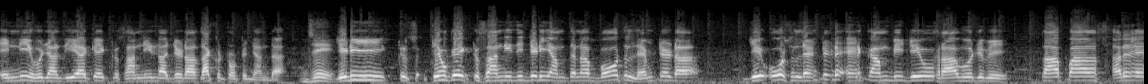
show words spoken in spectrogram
ਇੰਨੀ ਹੋ ਜਾਂਦੀ ਆ ਕਿ ਕਿਸਾਨੀ ਦਾ ਜਿਹੜਾ ਲੱਕ ਟੁੱਟ ਜਾਂਦਾ। ਜੀ। ਜਿਹੜੀ ਕਿਉਂਕਿ ਕਿਸਾਨੀ ਦੀ ਜਿਹੜੀ ਆਮਦਨ ਆ ਬਹੁਤ ਲਿਮਟਿਡ ਆ। ਜੇ ਉਸ ਲਿਮਟਿਡ ਇਨਕਮ ਵੀ ਜੇ ਉਹ ਖਰਾਬ ਹੋ ਜਾਵੇ ਤਾਂ ਆਪਾਂ ਸਾਰੇ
